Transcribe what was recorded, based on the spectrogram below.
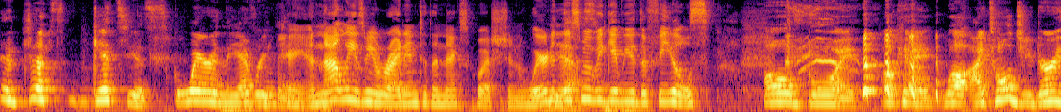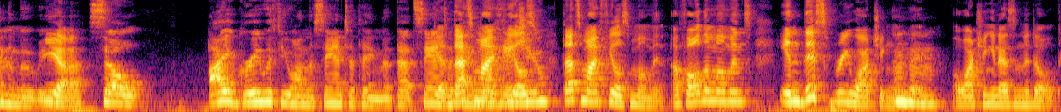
it just gets you square in the everything Okay, and that leads me right into the next question. Where did Yes. this movie give you the feels? oh boy okay well i told you during the movie Yeah. so I agree with you on the Santa thing. That that Santa Yeah, that's thing my feels. you. That's my feels moment of all the moments in this rewatching of Mm-hmm. it, watching it as an adult.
